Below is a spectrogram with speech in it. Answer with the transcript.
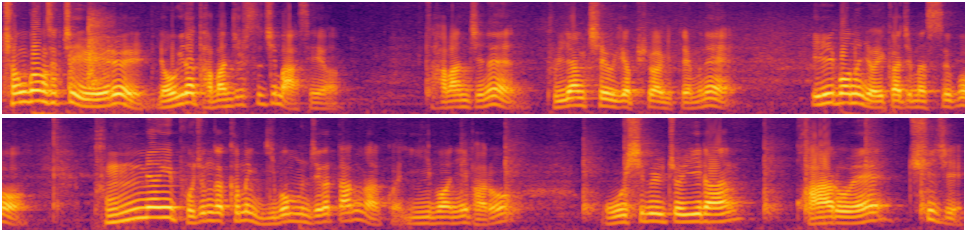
청광 삭제 예외를 여기다 답안지를 쓰지 마세요. 답안지는 분량 채우기가 필요하기 때문에 1번은 여기까지만 쓰고 분명히 보존각하면 2번 문제가 따로 나올 거예요. 2번이 바로 51조 1항 과로의 취지.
